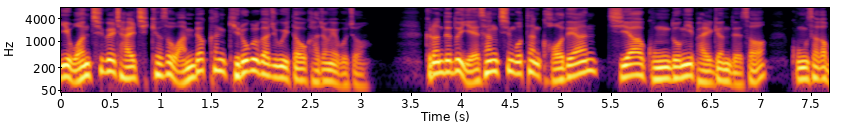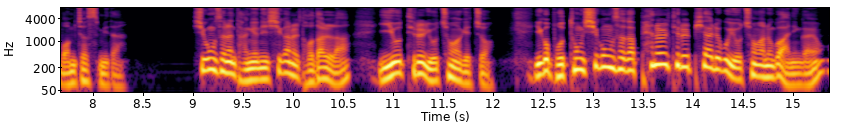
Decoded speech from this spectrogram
이 원칙을 잘 지켜서 완벽한 기록을 가지고 있다고 가정해보죠. 그런데도 예상치 못한 거대한 지하 공동이 발견돼서 공사가 멈췄습니다. 시공사는 당연히 시간을 더 달라 EOT를 요청하겠죠. 이거 보통 시공사가 페널티를 피하려고 요청하는 거 아닌가요?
